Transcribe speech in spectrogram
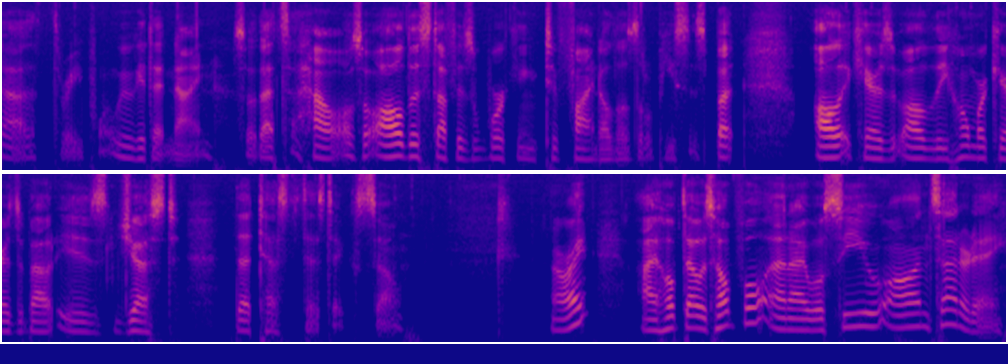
uh, three point, we would get that nine. So that's how, also all this stuff is working to find all those little pieces. But all it cares, all the homework cares about is just the test statistics. So, all right. I hope that was helpful and I will see you on Saturday.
